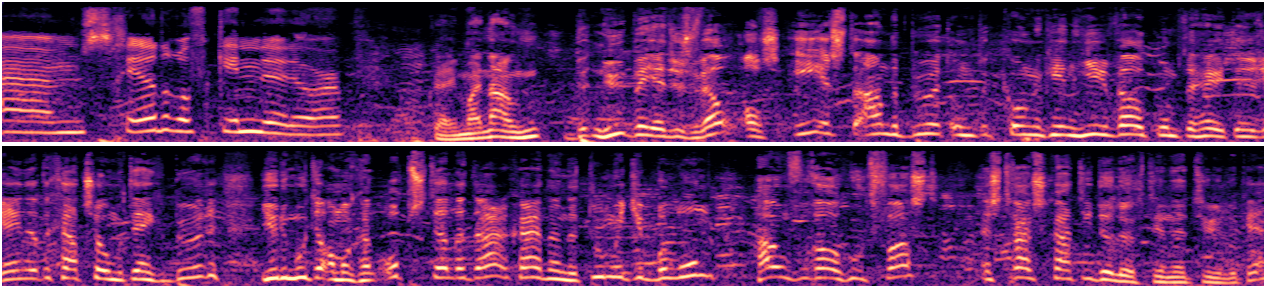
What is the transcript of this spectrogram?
Ehm, schilder of kinderdorp. Oké, maar nou, nu ben je dus wel als eerste aan de beurt om de koningin hier welkom te heten in Renen. Dat gaat zo meteen gebeuren. Jullie moeten allemaal gaan opstellen daar. Ga er naartoe met je ballon. Hou hem vooral goed vast. En straks gaat hij de lucht in natuurlijk, hè?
